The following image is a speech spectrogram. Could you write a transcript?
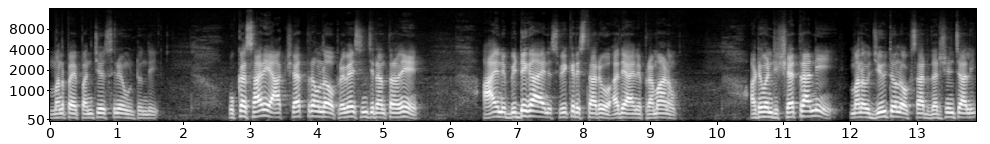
మనపై పనిచేస్తూనే ఉంటుంది. ఒక్కసారి ఆ క్షేత్రంలో ప్రవేశించినంతనే ఆయన బిడ్డగా ఆయన స్వీకరిస్తారు అది ఆయన ప్రమాణం. అటువంటి క్షేత్రాన్ని మనం జీవితంలో ఒకసారి దర్శించాలి.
